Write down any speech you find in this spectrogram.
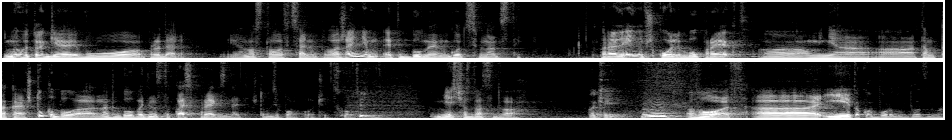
И мы в итоге его продали. И оно стало официальным приложением. Это был, наверное, год 17 Параллельно в школе был проект, uh, у меня uh, там такая штука была, надо было в 11 классе проект сдать, чтобы диплом получить. Сколько тебе? Мне сейчас 22. Окей. Okay. Вот. А, и... Такой бороду в 22.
